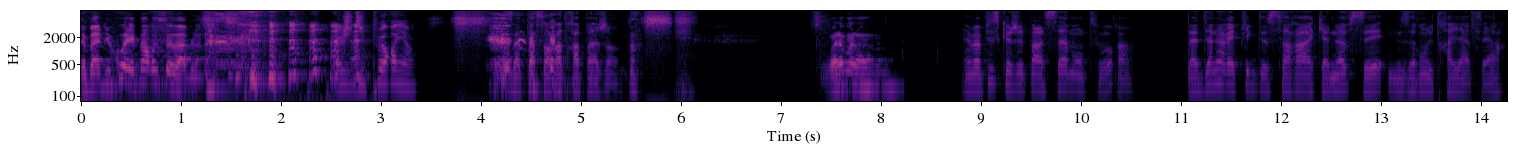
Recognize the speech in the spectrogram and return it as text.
Et bah du coup, elle est pas recevable. Moi, je dis plus rien. Ça passe en rattrapage. hein. Voilà, voilà. Et ben puisque je parle ça à mon tour, la dernière réplique de Sarah à K9, c'est Nous avons du travail à faire.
